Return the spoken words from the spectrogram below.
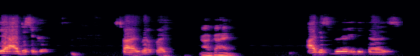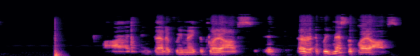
Yeah, I disagree. Sorry, real quick. Oh, go ahead. I disagree because I think that if we make the playoffs, it, or if we miss the playoffs,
